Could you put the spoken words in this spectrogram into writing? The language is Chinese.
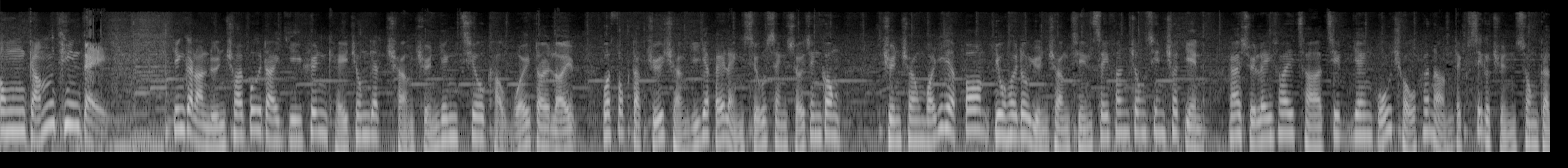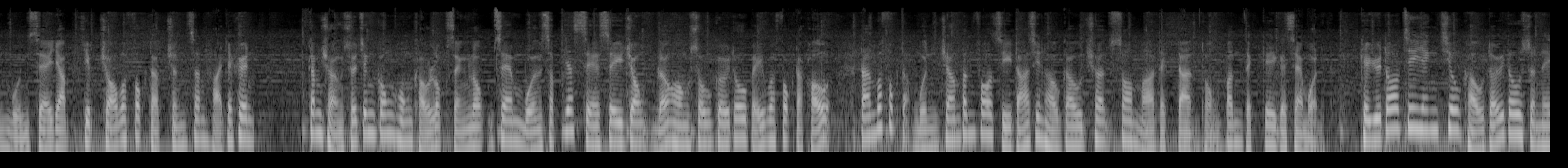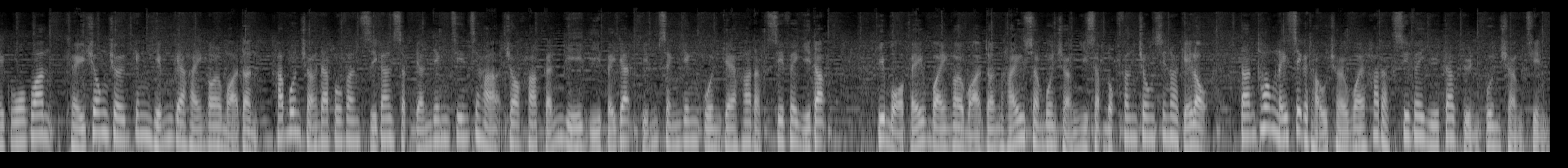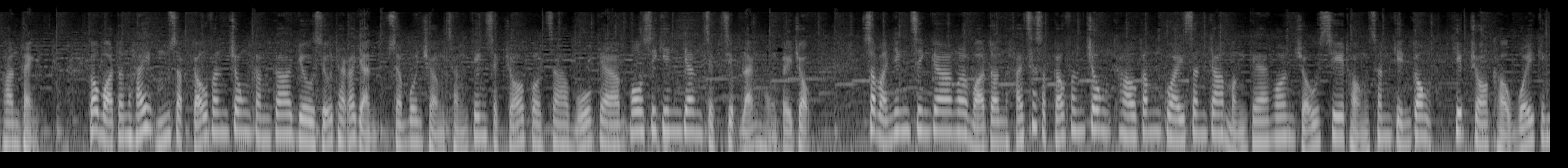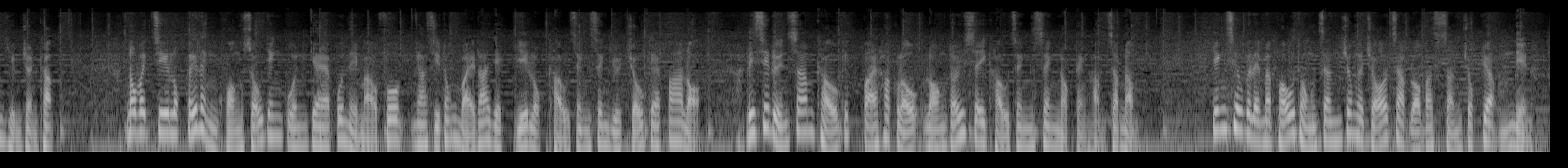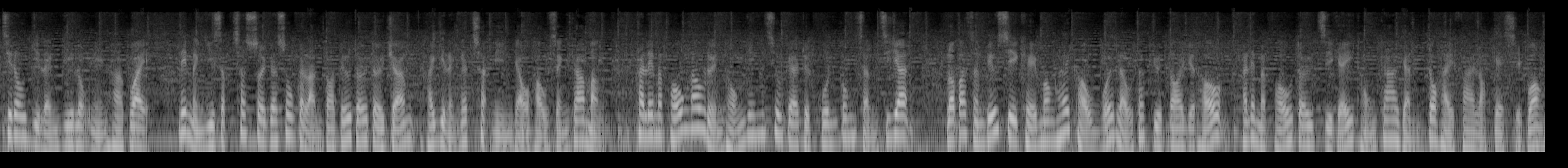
动感天地，英格兰联赛杯第二圈其中一场全英超球会对垒，屈福特主场以一比零小胜水晶宫。全场唯一入波要去到完场前四分钟先出现，艾殊利费查接应古曹香南迪斯嘅传送近门射入，协助屈福特进身下一圈。今场水晶宫控球六成六，射门十一射四中，两项数据都比屈福特好，但屈福特门将宾科士打先后救出桑马迪达同宾迪基嘅射门。其余多支英超球队都顺利过关，其中最惊险嘅系爱华顿，下半场大部分时间十人应战之下，作客仅以二比一险胜英冠嘅哈特斯菲尔德。跌和比为爱华顿喺上半场二十六分钟先开纪录，但汤里斯嘅头槌为哈特斯菲尔德完半场前攀平。爱华顿喺五十九分钟更加要少踢一人，上半场曾经食咗个炸糊嘅摩斯坚恩直接领红被逐。十人英戰嘅安華頓喺七十九分鐘靠今季新加盟嘅安祖斯同新建功協助球會惊險晋級。諾域治六比零狂掃英冠嘅班尼茅夫，亞士東維拉亦以六球正勝越早嘅巴羅，列斯聯三球擊敗克魯，狼隊四球正勝諾定咸森林。英超嘅利物浦同阵中嘅左闸罗伯神续约五年，至到二零二六年夏季。呢名二十七岁嘅苏格兰代表队队长喺二零一七年由后城加盟，系利物浦欧联同英超嘅夺冠功臣之一。罗伯神表示期望喺球会留得越耐越好，喺利物浦对自己同家人都系快乐嘅时光。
